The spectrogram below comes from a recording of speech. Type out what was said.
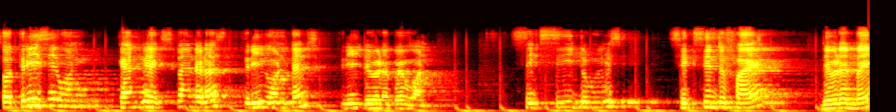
So 3c1 can be expanded as 3 1 times 3 divided by 1 6c2 is 6 into 5 divided by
